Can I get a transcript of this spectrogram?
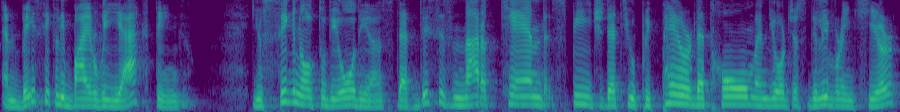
and basically by reacting, you signal to the audience that this is not a canned speech that you prepared at home and you're just delivering here.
